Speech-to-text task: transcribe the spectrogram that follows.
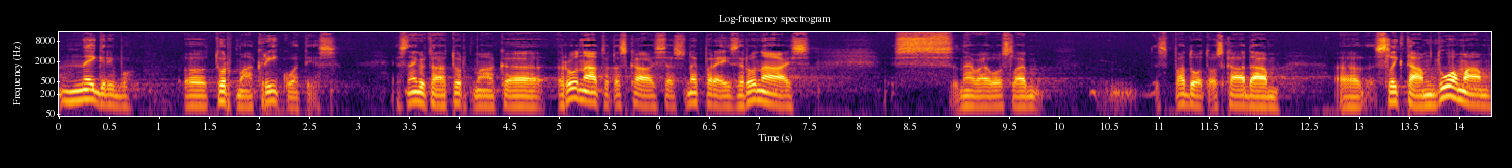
negribu uh, turpmāk rīkoties. Es negribu tā turpmāk uh, runāt, tas kā es esmu nepareizi runājis. Es nevēlos, lai es padotos kādām uh, sliktām domām,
